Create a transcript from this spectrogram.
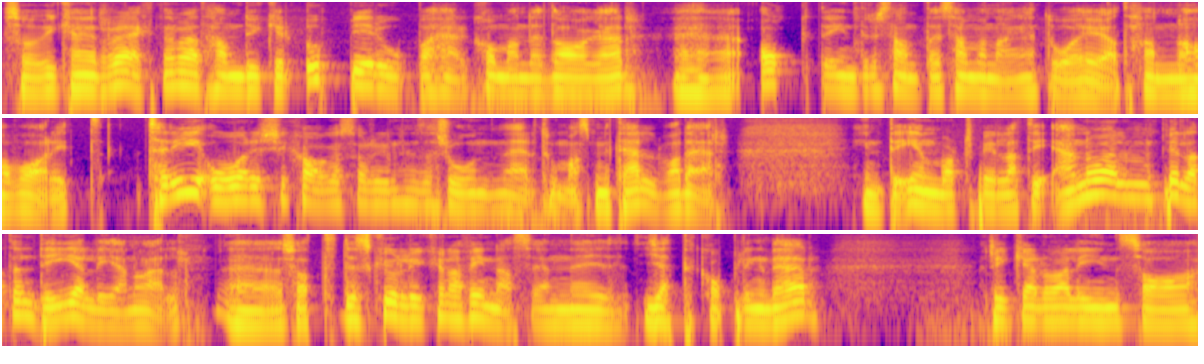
Så vi kan räkna med att han dyker upp i Europa här kommande dagar. Eh, och det intressanta i sammanhanget då är att han har varit tre år i Chicagos organisation när Thomas Mittell var där. Inte enbart spelat i NHL men spelat en del i NHL. Eh, så att det skulle kunna finnas en jättekoppling där. Rickard Wallin sa,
